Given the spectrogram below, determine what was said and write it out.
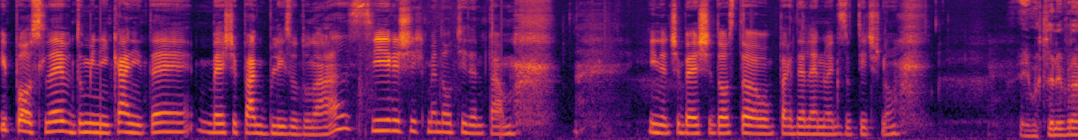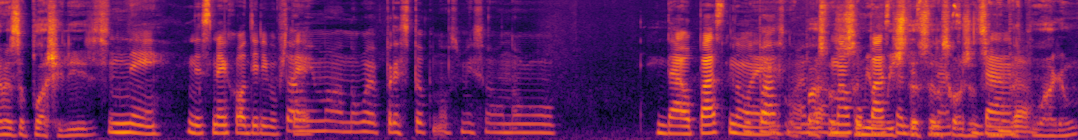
И после в Доминиканите беше пак близо до нас и решихме да отидем там. Иначе беше доста определено екзотично. Имахте ли време за плашили? Не, не сме ходили въобще. Там има много е престъпно, смисъл, много... Да, опасно е. Опасно е, Опасно да. за сами опасна момичета да се разхождат Да. сами, Да. предполагам.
